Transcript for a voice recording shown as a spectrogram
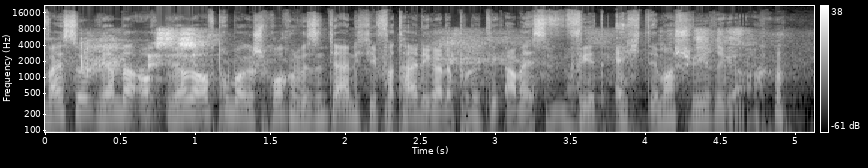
weißt du, wir haben da auch, wir haben da oft drüber gesprochen, wir sind ja eigentlich die Verteidiger der Politik, aber es wird echt immer schwieriger.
